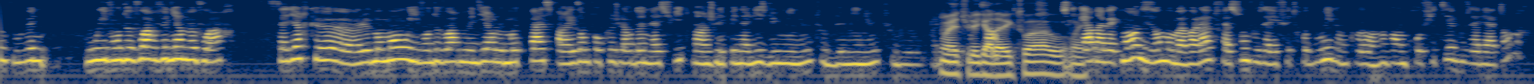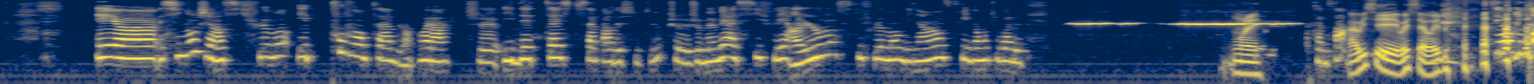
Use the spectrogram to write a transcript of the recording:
où ils vont devoir venir me voir. C'est-à-dire que euh, le moment où ils vont devoir me dire le mot de passe, par exemple, pour que je leur donne la suite, ben, je les pénalise d'une minute ou de deux minutes. Ou de quelque Ouais, tu les gardes ça. avec toi. Ou... Je les ouais. garde avec moi en disant bon bah voilà, de toute façon vous avez fait trop de bruit donc euh, on va en profiter, vous allez attendre. Et euh, sinon j'ai un sifflement épouvantable. Voilà, je, ils détestent ça par-dessus tout. Je, je me mets à siffler un long sifflement bien strident, tu vois le Ouais. Comme ça. Ah oui, c'est ouais, c'est horrible. C'est horrible.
